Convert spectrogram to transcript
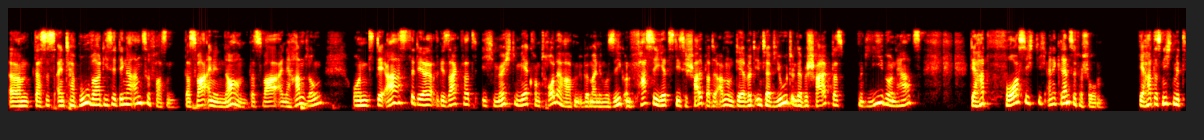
ähm, dass es ein Tabu war, diese Dinge anzufassen. Das war eine Norm, das war eine Handlung. Und der Erste, der gesagt hat, ich möchte mehr Kontrolle haben über meine Musik und fasse jetzt diese Schallplatte an und der wird interviewt und der beschreibt das mit Liebe und Herz, der hat vorsichtig eine Grenze verschoben. Der hat das nicht mit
